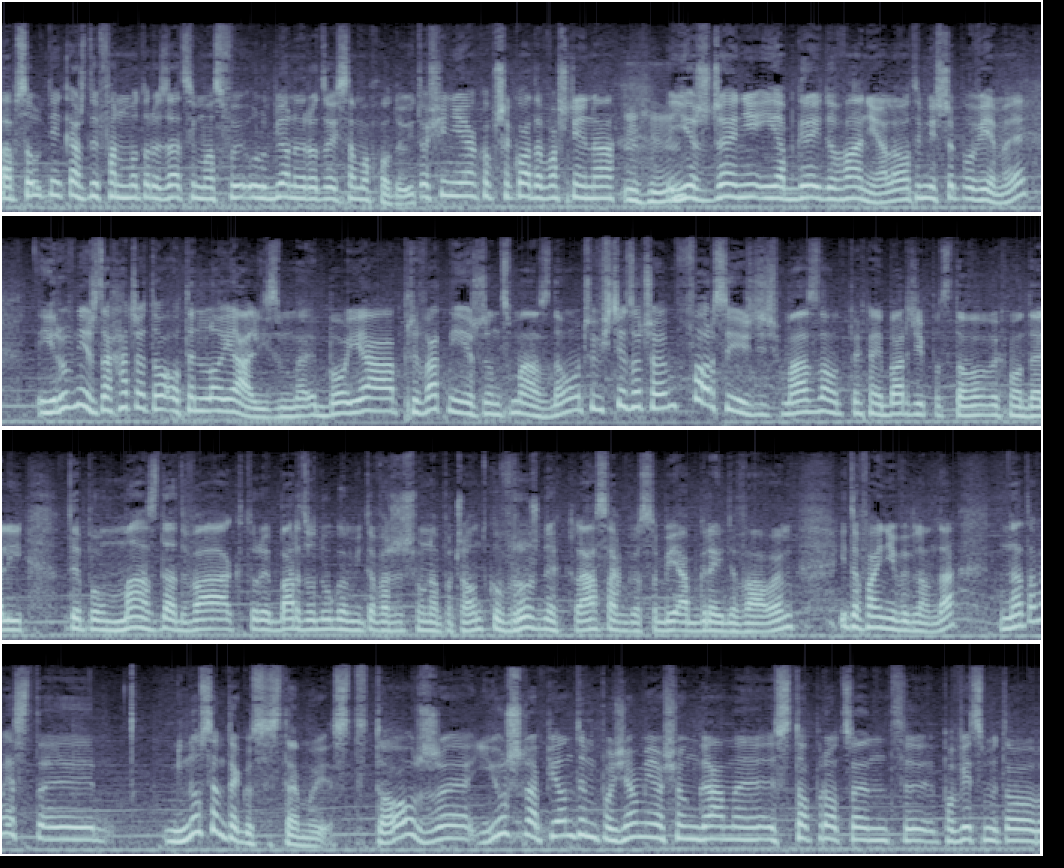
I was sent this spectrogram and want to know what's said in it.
absolutnie każdy fan motoryzacji ma swój ulubiony rodzaj samochodu i to się niejako przekłada właśnie na mhm. jeżdżenie i upgrade'owanie, ale o tym jeszcze powiemy. I również zahacza to o ten lojalizm, bo ja prywatnie jeżdżąc Mazdą, oczywiście zacząłem forsy jeździć Mazdą od tych najbardziej podstawowych modeli typu Mazda 2, który bardzo długo mi towarzyszył na początku, w różnych klasach go sobie upgrade'owałem i to fajnie wygląda. Natomiast yy, Minusem tego systemu jest to, że już na piątym poziomie osiągamy 100%, powiedzmy to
